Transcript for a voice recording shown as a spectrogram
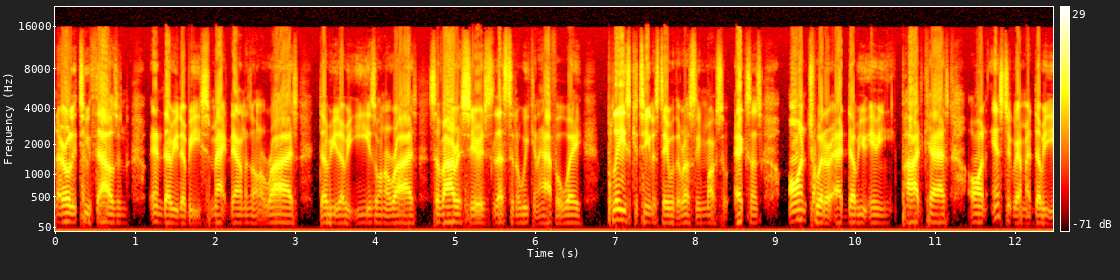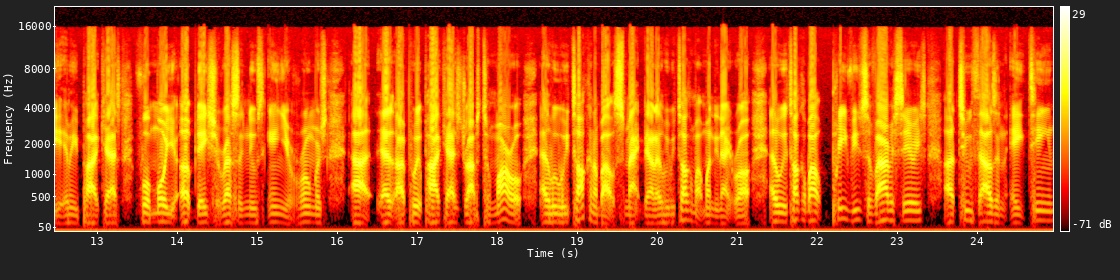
the early 2000s in WWE. SmackDown is on a rise. WWE is on a rise. Survivor Series less than a week and a half away. Please continue to stay with the Wrestling Marks of Excellence on Twitter at WME Podcast, on Instagram at WME Podcast for more your updates, your wrestling news, and your rumors. Uh, as our podcast drops tomorrow, as we will be talking about SmackDown, as we will be talking about Monday Night Raw, as we will talk about preview Survivor Series uh, 2018.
